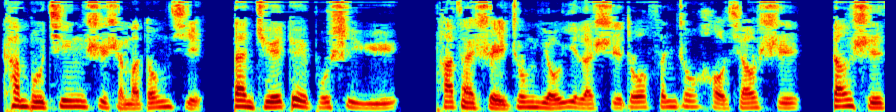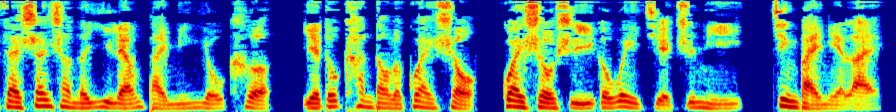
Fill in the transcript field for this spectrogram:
看不清是什么东西，但绝对不是鱼。他在水中游弋了十多分钟后消失。当时在山上的一两百名游客也都看到了怪兽。怪兽是一个未解之谜。近百年来，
